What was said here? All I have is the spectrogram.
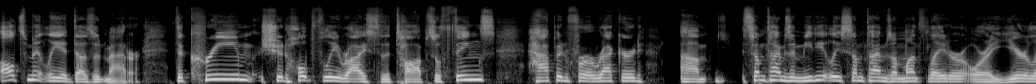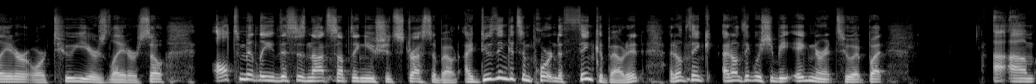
ultimately it doesn't matter. The cream should hopefully rise to the top. So things happen for a record. Um, sometimes immediately, sometimes a month later, or a year later, or two years later. So ultimately this is not something you should stress about. I do think it's important to think about it. I don't think I don't think we should be ignorant to it, but um,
